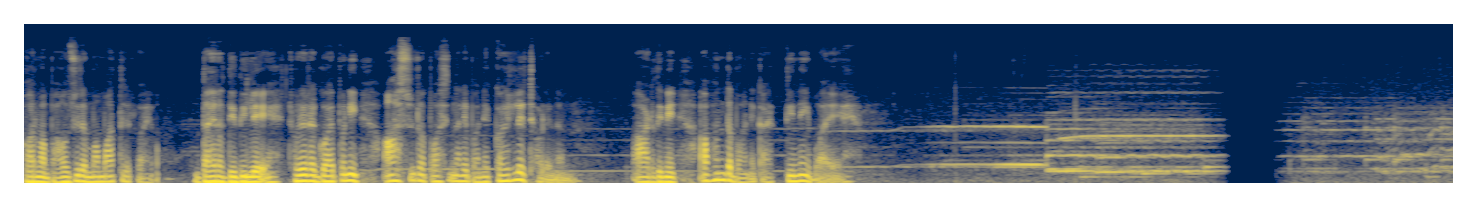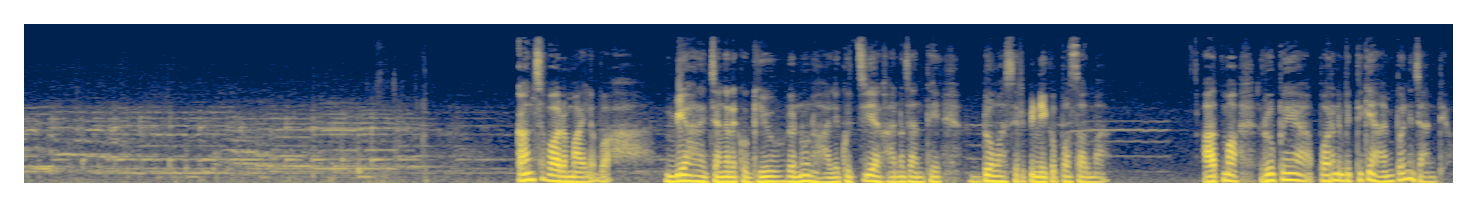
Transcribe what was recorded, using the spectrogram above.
घरमा भाउजू र म मात्रै रह्यौँ। दाइरा दिदीले छोडेर गए पनि आँसु र पसिनाले भने कहिले छोडेनन्। आठ दिने आफन्त भनेका तिनै भए। कान्छ भएर माइलो बा। बिहान च्याङ्राको घिउ र नुन हालेको चिया खान जान्थे डोमा सिर्पिनीको पसलमा। हातमा रुपियाँ पर्ने बित्तिकै हामी पनि जान्थ्यौँ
